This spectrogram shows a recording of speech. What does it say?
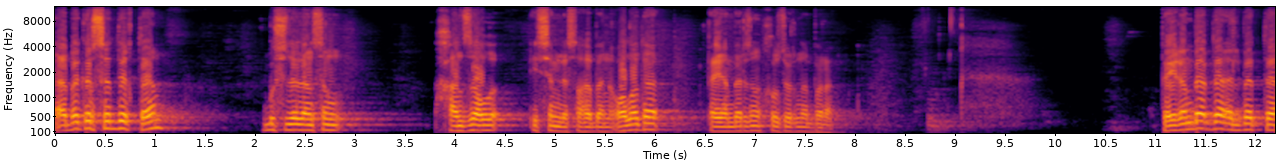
Әбәкер Сиддык та бу сүзләрдән соң Ханзал исемле сахабәне ала да Пәйгамбәрнең хозурына бара. Пәйгамбәр дә әлбәттә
